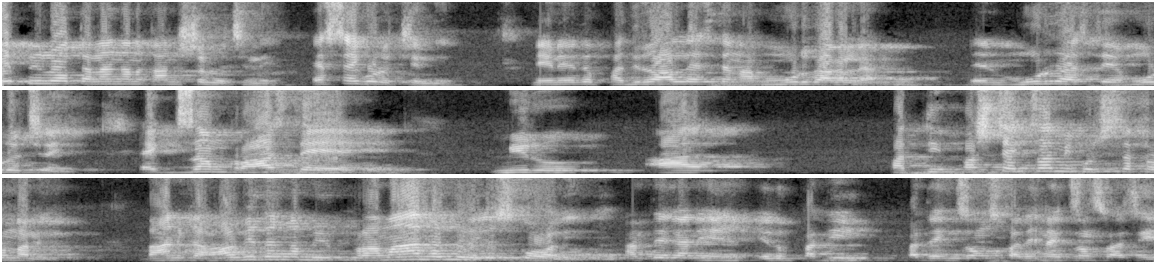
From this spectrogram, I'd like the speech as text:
ఏపీలో తెలంగాణ కానిస్టేబుల్ వచ్చింది. ఎస్ఐ కూడా వచ్చింది. నేను ఏదో పది రాళ్ళు వేస్తే నాకు మూడు తగలే నేను మూడు రాస్తే మూడు వచ్చినాయి. ఎగ్జామ్ రాస్తే మీరు ఆ ప్రతి ఫస్ట్ ఎగ్జామ్ మీకు వచ్చేటట్టు ఉండాలి. దానికి ఆ విధంగా మీరు ప్రణాళికలు వేసుకోవాలి. అంతేగాని ఏదో పది పది ఎగ్జామ్స్ పదిహేను ఎగ్జామ్స్ రాసి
